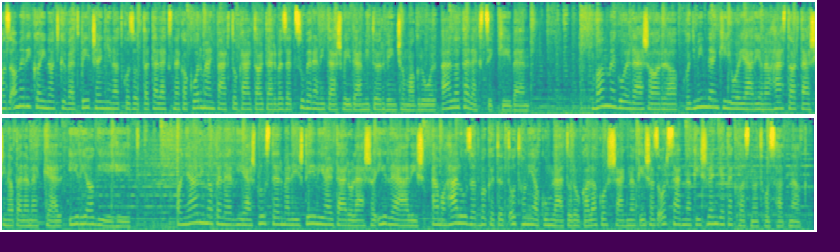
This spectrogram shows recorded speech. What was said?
Az amerikai nagykövet Pécsen nyilatkozott a Telexnek a kormánypártok által tervezett szuverenitásvédelmi törvénycsomagról, áll a Telex cikkében. Van megoldás arra, hogy mindenki jól járjon a háztartási napelemekkel, írja a G7. A nyári napenergiás plusz termelés téli eltárolása irreális, ám a hálózatba kötött otthoni akkumulátorok a lakosságnak és az országnak is rengeteg hasznot hozhatnak.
